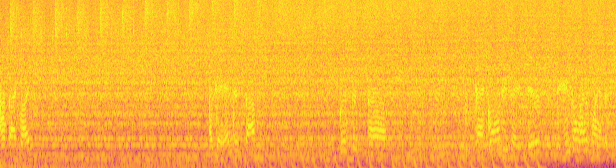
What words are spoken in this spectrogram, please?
Contact light. Okay, engine stop. Houston, uh, tranquility base here. The Eagle has landed.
